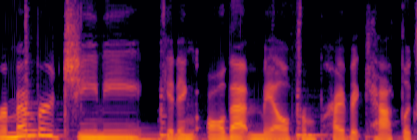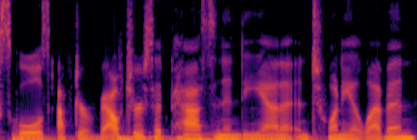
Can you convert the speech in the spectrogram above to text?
Remember Jeannie getting all that mail from private Catholic schools after vouchers had passed in Indiana in 2011?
